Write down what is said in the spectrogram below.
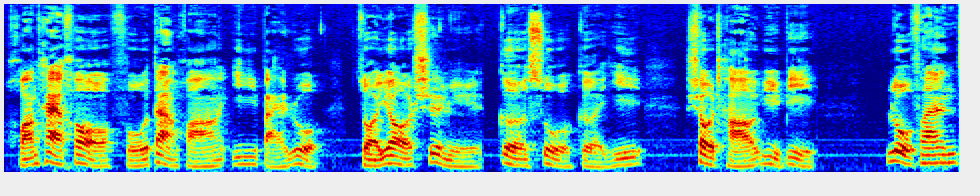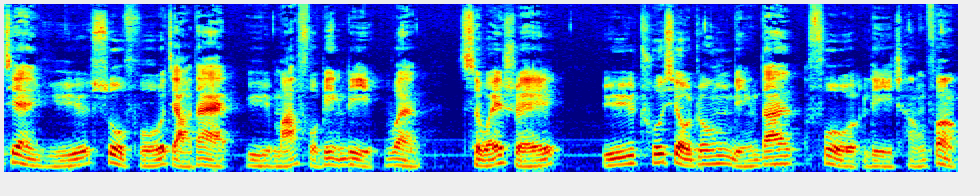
皇太后服淡黄衣白入，左右侍女各素葛衣，受朝御毕。陆蕃见于素服脚带与马府并立，问此为谁？于出袖中名单，复李承凤。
